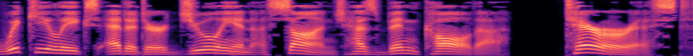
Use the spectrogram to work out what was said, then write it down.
WikiLeaks editor Julian Assange has been called a «terrorist»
